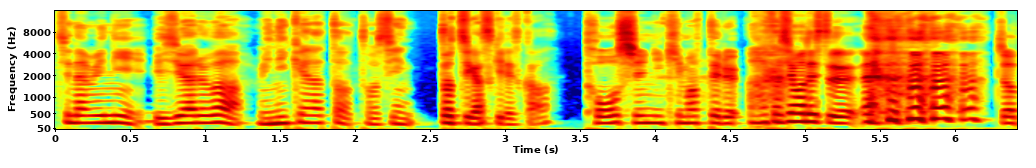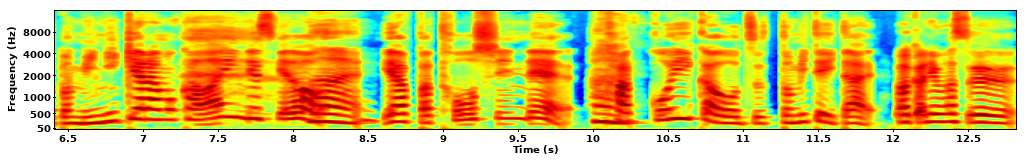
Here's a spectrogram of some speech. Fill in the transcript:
ちなみにビジュアルはミニキャラと頭身どっちが好きですか？頭身に決まってる。あ私もです。ちょっとミニキャラも可愛いんですけど、はい。やっぱ頭身ではい。かっこいい顔をずっと見ていたい、わかります。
